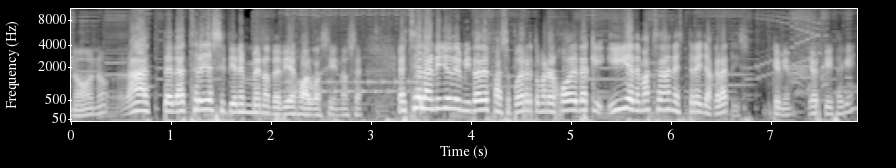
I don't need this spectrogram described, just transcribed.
No, no. Ah, te da estrellas si tienes menos de 10 o algo así, no sé. Este es el anillo de mitad de fase. Puedes retomar el juego desde aquí. Y además te dan estrellas gratis. Qué bien. ¿Y a ver qué dice aquí?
